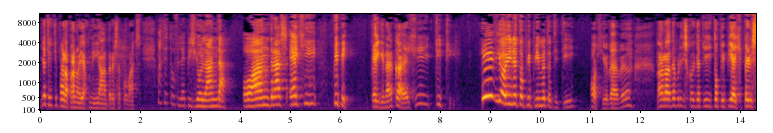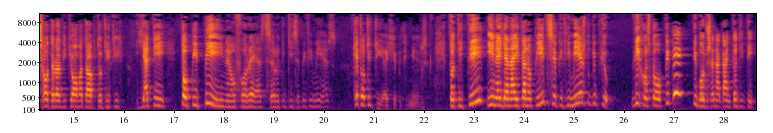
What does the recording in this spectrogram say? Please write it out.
Γιατί τι παραπάνω έχουν οι άντρες από εμά. Μα δεν το βλέπεις Γιολάντα. Ο άντρας έχει πιπί. Και η γυναίκα έχει τίτι. Ίδιο είναι το πιπί με το τιτί. Όχι βέβαια. Αλλά δεν βρίσκω γιατί το πιπί έχει περισσότερα δικαιώματα από το τίτι. Γιατί το πιπί είναι ο φορέας της ερωτικής επιθυμίας. Και το τιτί έχει επιθυμίες. Το τιτί είναι για να ικανοποιεί τις επιθυμίες του πιπιού. Δίχως το πιπί, τι μπορούσε να κάνει το τιτί.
